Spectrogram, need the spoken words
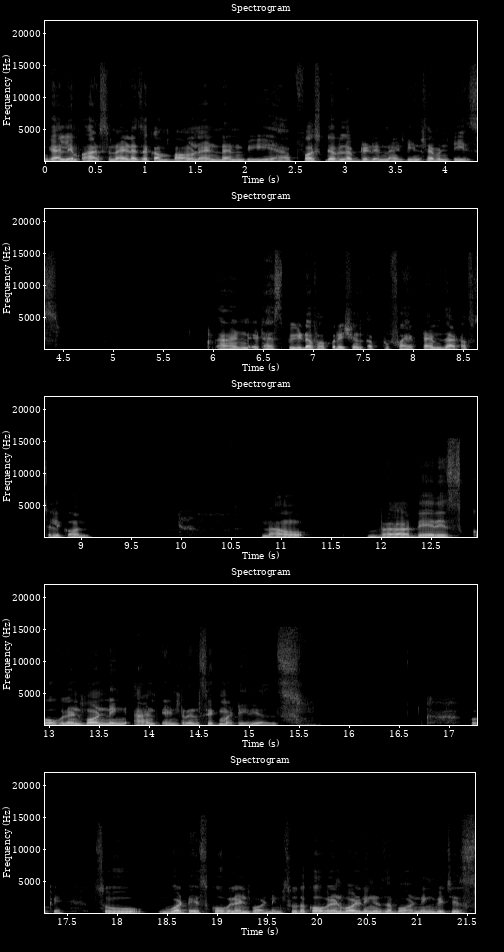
gallium arsenide as a compound and then we have first developed it in 1970s and it has speed of operations up to five times that of silicon. Now uh, there is covalent bonding and intrinsic materials. Okay so what is covalent bonding? So the covalent bonding is a bonding which is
